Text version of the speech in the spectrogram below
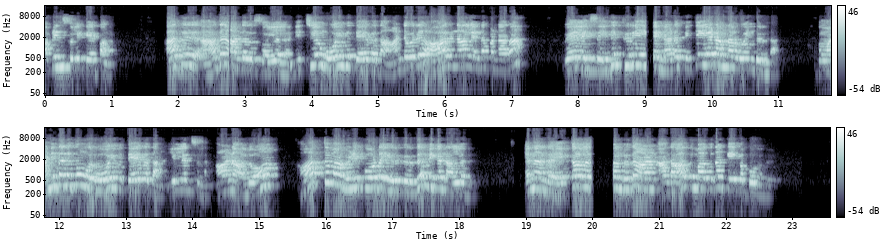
அப்படின்னு சொல்லி கேட்பாங்க. அது அத ஆண்டவர் சொல்லல. நிச்சயம் ஓய்வு தேவைதான். ஆண்டவர் ஆறு நாள் என்ன பண்ணாரா? வேலை செய்து கிரியைகளை நடப்பித்து ஏழாம் நாள் ஓய்ந்திருந்தார். இப்ப மனிதனுக்கும் ஒரு ஓய்வு தேவைதான். இல்லைன்னு சொல்ல ஆனாலும் ஆத்மா விழிப்போட இருக்கிறது மிக நல்லது. ஏன்னா அந்த எக்காலன்றது அந்த ஆத்மாவுக்கு தான் கேட்க போகுது உம் உம் இல்லையா? கண்டிப்பா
